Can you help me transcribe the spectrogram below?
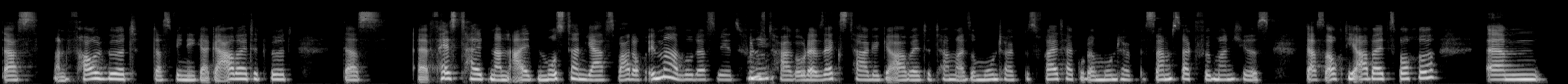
dass man faul wird, dass weniger gearbeitet wird, das äh, Festhalten an alten Mustern. Ja, es war doch immer so, dass wir jetzt fünf mhm. Tage oder sechs Tage gearbeitet haben, also Montag bis Freitag oder Montag bis Samstag. Für manche ist das auch die Arbeitswoche. Ähm,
